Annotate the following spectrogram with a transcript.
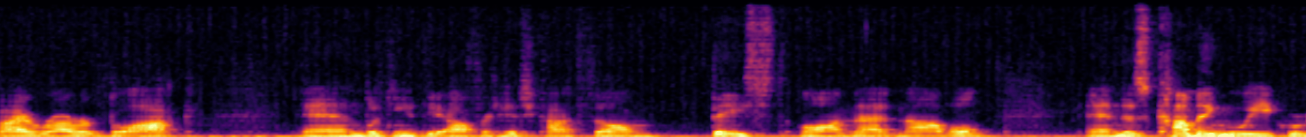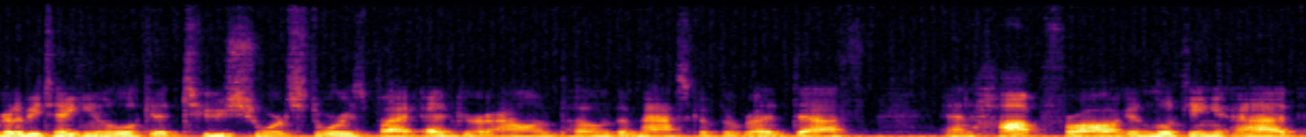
by Robert Bloch and looking at the Alfred Hitchcock film based on that novel. And this coming week, we're going to be taking a look at two short stories by Edgar Allan Poe, The Masque of the Red Death and Hop Frog, and looking at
